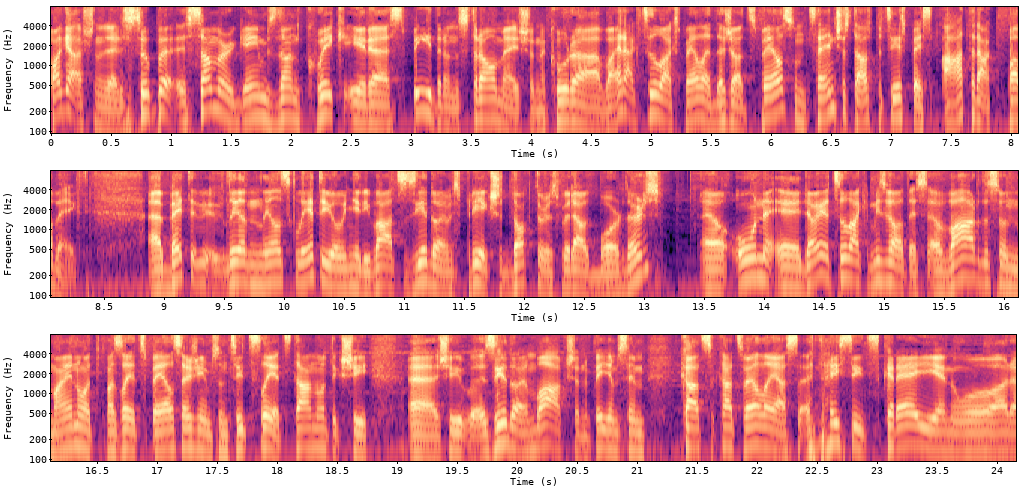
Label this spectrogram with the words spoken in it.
pagājušā nedēļa, Super, Summer Games Done Quick ir speedruna straumēšana, kurā vairāk cilvēku spēlē dažādas spēles un cenšas tās pēc iespējas ātrāk pabeigt. Bet liela, lieliska lieta, jo viņi arī vāca ziedojumus priekšā Doctors Without Borders. Eh, un eh, ļaujiet cilvēkiem izvēlēties eh, vārdus un mainot mazliet spēles režīmus un citas lietas. Tā notika šī, šī ziedojuma vākšana. Pieņemsim, kāds, kāds vēlējās taisīt skrējienu ar,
